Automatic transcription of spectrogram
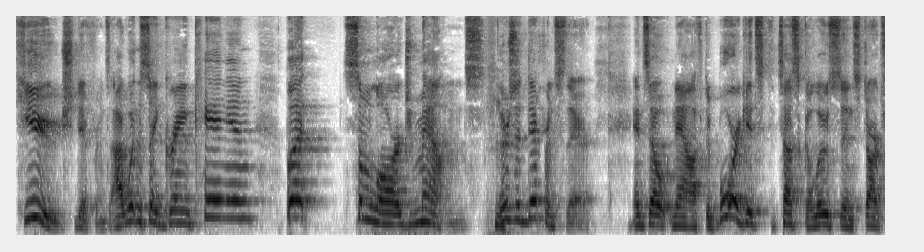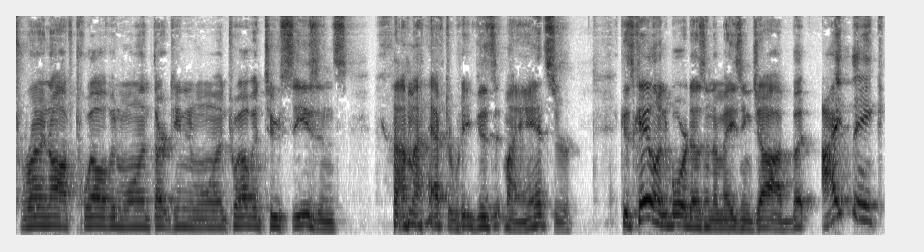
Huge difference. I wouldn't say Grand Canyon, but some large mountains. Hmm. There's a difference there. And so now if DeBoer gets to Tuscaloosa and starts running off 12 and 1, 13 and 1, 12 and 2 seasons, I might have to revisit my answer because Kalen DeBoer does an amazing job. But I think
